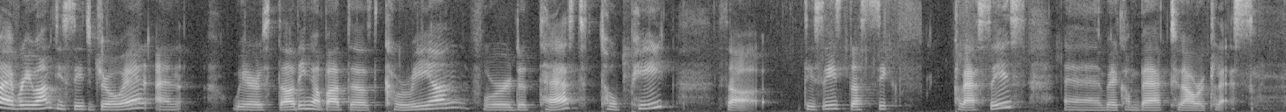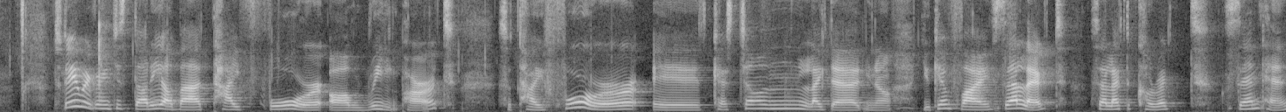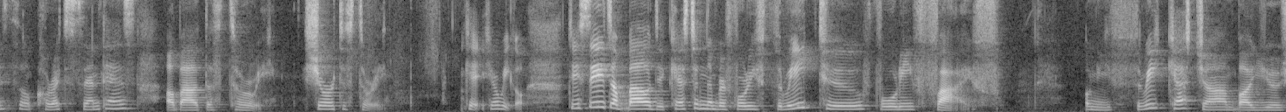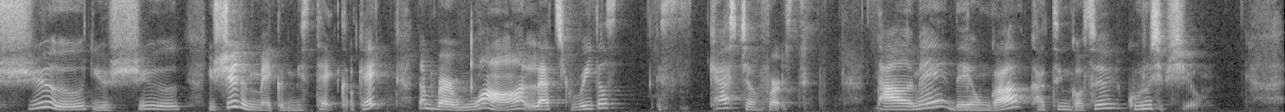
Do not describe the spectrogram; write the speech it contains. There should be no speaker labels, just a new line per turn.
Hello everyone, this is Joanne and we're studying about the Korean for the test TOPIK. So this is the sixth classes and welcome back to our class. Today we're going to study about type 4 of reading part. So type 4 is question like that, you know, you can find select, select correct sentence, so correct sentence about the story, short story. Okay, here we go. This is about the question number 43 to 45. Only three questions, but you should, you should, you shouldn't make a mistake, okay? Number one, let's read the question first. 다음의 내용과 같은 것을 고르십시오.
